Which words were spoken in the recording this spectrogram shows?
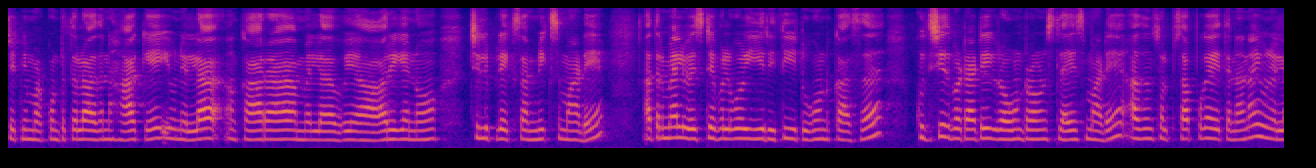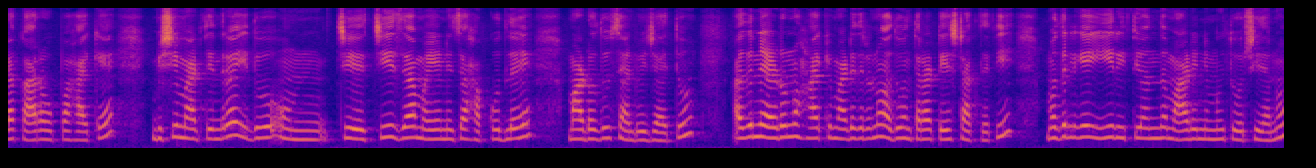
ಚಟ್ನಿ ಮಾಡ್ಕೊಂಡಿರ್ತಲ್ಲ ಅದನ್ನು ಹಾಕಿ ಇವನ್ನೆಲ್ಲ ಖಾರ, ಆಮೇಲೆ ಆರಿಗೇನೋ ಚಿಲ್ಲಿ ಫ್ಲೇಕ್ಸ ಮಿಕ್ಸ್ ಮಾಡಿ, ಅದ್ರ ಮೇಲೆ ವೆಜಿಟೇಬಲ್ಗಳು ಈ ರೀತಿ ಇಟ್ಕೊಂಡು ಕಾಸ ಕುದಿಸಿದ ಬಟಾಟಿ ರೌಂಡ್ ರೌಂಡ್ ಸ್ಲೈಸ್ ಮಾಡಿ, ಅದೊಂದು ಸ್ವಲ್ಪ ಸಪ್ಪಗೆ ನಾನು ಇವನ್ನೆಲ್ಲ ಖಾರ ಉಪ್ಪು ಹಾಕಿ ಬಿಸಿ ಮಾಡಿ ತಿಂದರೆ ಇದು ಚೀಸ ಮಯೋನೀಸ ಹಾಕೋದ್ಲೇ ಮಾಡೋದು ಸ್ಯಾಂಡ್ವಿಚ್ ಆಯಿತು. ಅದನ್ನ ಎರಡೂ ಹಾಕಿ ಮಾಡಿದ್ರೂ ಅದು ಒಂಥರ ಟೇಸ್ಟ್ ಆಗ್ತೈತಿ. ಮೊದಲಿಗೆ ಈ ರೀತಿ ಒಂದು ಮಾಡಿ ನಿಮಗೆ ತೋರಿಸಿದನು.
